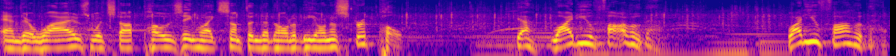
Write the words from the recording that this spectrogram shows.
and their wives would stop posing like something that ought to be on a strip pole. Yeah, why do you follow that? Why do you follow that?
